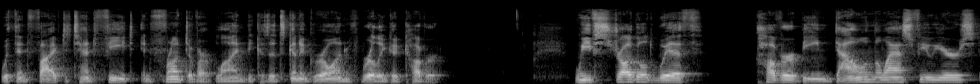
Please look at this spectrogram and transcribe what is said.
within five to 10 feet in front of our blind because it's going to grow in with really good cover. We've struggled with cover being down the last few years,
